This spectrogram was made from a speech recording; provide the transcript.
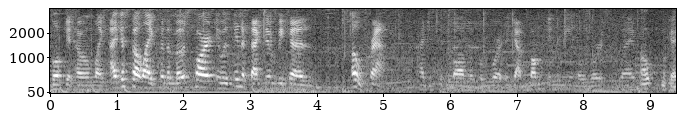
book at home, like I just felt like for the most part it was ineffective because oh crap, I just this ball was the worst. It got bumped into me in the worst way. Oh, okay.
